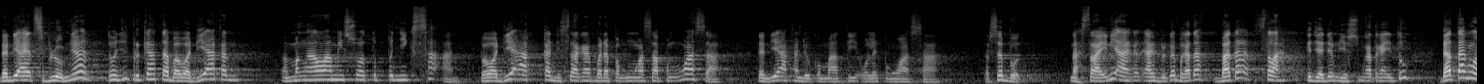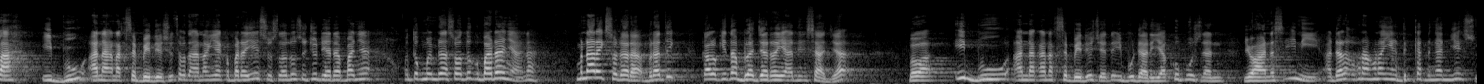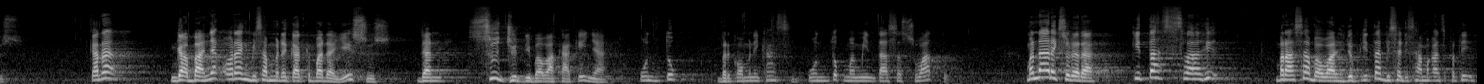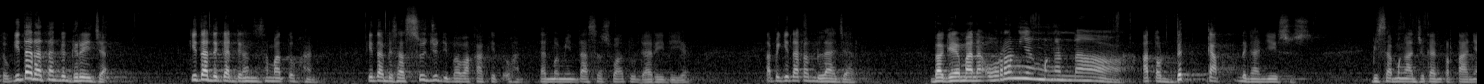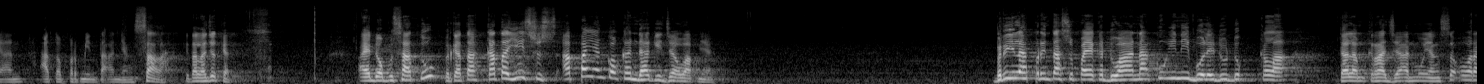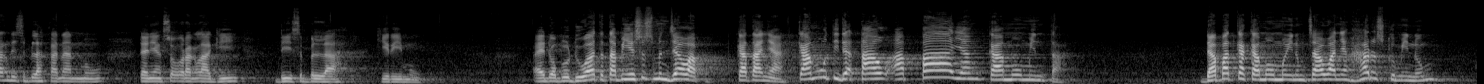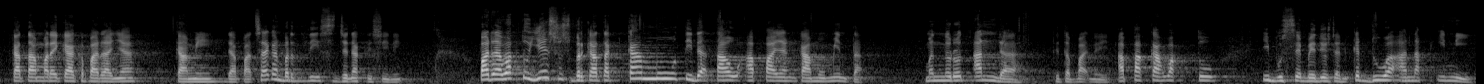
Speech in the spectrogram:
Dan di ayat sebelumnya Tuhan Yesus berkata bahwa dia akan mengalami suatu penyiksaan, bahwa dia akan diserahkan pada penguasa-penguasa dan dia akan dihukum mati oleh penguasa tersebut. Nah setelah ini ayat berikutnya berkata, bata setelah kejadian Yesus mengatakan itu, Datanglah ibu anak-anak Zebedeus itu anaknya kepada Yesus lalu sujud di hadapannya untuk meminta sesuatu kepadanya. Nah, menarik saudara. Berarti kalau kita belajar dari ayat ini saja bahwa ibu anak-anak Zebedeus yaitu ibu dari Yakobus dan Yohanes ini adalah orang-orang yang dekat dengan Yesus. Karena nggak banyak orang yang bisa mendekat kepada Yesus dan sujud di bawah kakinya untuk berkomunikasi, untuk meminta sesuatu. Menarik saudara, kita selalu merasa bahwa hidup kita bisa disamakan seperti itu. Kita datang ke gereja, kita dekat dengan sama Tuhan. Kita bisa sujud di bawah kaki Tuhan dan meminta sesuatu dari Dia. Tapi kita akan belajar bagaimana orang yang mengenal atau dekat dengan Yesus bisa mengajukan pertanyaan atau permintaan yang salah. Kita lanjutkan. Ayat 21 berkata, kata Yesus, apa yang kau kehendaki jawabnya? Berilah perintah supaya kedua anakku ini boleh duduk kelak dalam kerajaanmu yang seorang di sebelah kananmu dan yang seorang lagi di sebelah kirimu. Ayat 22, tetapi Yesus menjawab, katanya, kamu tidak tahu apa yang kamu minta. Dapatkah kamu minum cawan yang harus kuminum? Kata mereka kepadanya, kami dapat. Saya akan berhenti sejenak di sini. Pada waktu Yesus berkata, kamu tidak tahu apa yang kamu minta. Menurut Anda di tempat ini, apakah waktu ibu Sebedius dan kedua anak ini,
